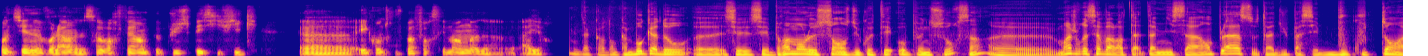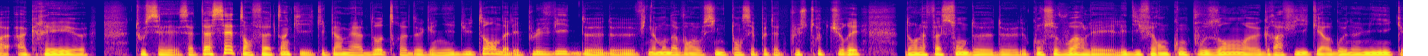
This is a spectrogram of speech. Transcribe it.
contiennent voilà, un savoir-faire un peu plus spécifique et qu'on ne trouve pas forcément ailleurs. D'accord, donc un beau cadeau. Euh, c'est vraiment le sens du côté open source. hein. Euh, moi, je voudrais savoir, alors tu as, mis ça en place, tu as dû passer beaucoup de temps à, créer euh, tout cet asset, en fait, hein, qui, permet à d'autres de gagner du temps, d'aller plus vite, de, finalement d'avoir aussi une pensée peut-être plus structurée dans la façon de, concevoir les, différents composants graphiques, ergonomiques,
